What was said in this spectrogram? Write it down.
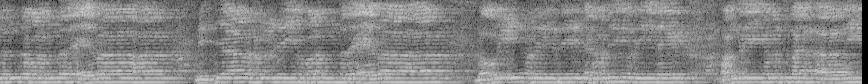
चन्द्रबलं तदेवाः विद्याबलं देवबलं तदेवाः गौरीपदेदे गणपतिपदेदे அங்கிரீகம் ஸ்மராமி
